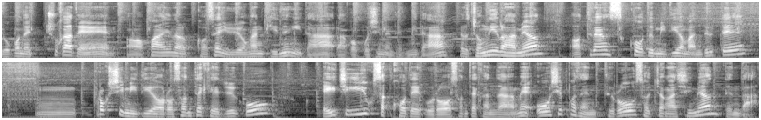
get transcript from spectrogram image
요번에 추가된 어, 파이널 컷에 유용한 기능이다라고 보시면 됩니다. 그래서 정리를 하면 어, 트랜스코드 미디어 만들 때 음, 프록시 미디어로 선택해주고 H264 코덱으로 선택한 다음에 50%로 설정하시면 된다.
